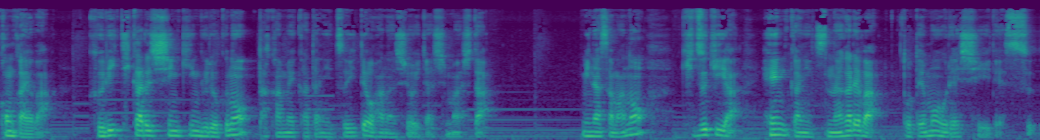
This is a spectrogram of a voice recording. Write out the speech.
今回はクリティカルシンキング力の高め方についてお話をいたしました。皆様の気づきや変化につながればとても嬉しいです。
